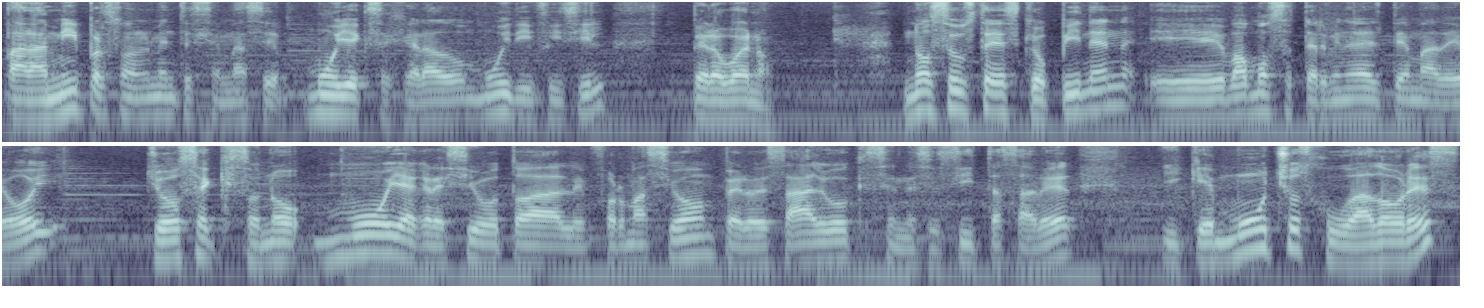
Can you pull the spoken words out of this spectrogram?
Para mí personalmente se me hace muy exagerado, muy difícil. Pero bueno, no sé ustedes qué opinen. Eh, vamos a terminar el tema de hoy. Yo sé que sonó muy agresivo toda la información, pero es algo que se necesita saber y que muchos jugadores,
